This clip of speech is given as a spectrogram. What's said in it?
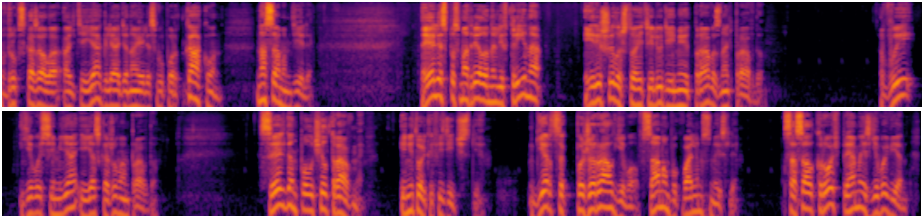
Вдруг сказала Альтия, глядя на Элис в упор. «Как он? На самом деле?» Элис посмотрела на Левтрина и решила, что эти люди имеют право знать правду. «Вы его семья, и я скажу вам правду. Сельден получил травмы, и не только физические. Герцог пожирал его в самом буквальном смысле. Сосал кровь прямо из его вен —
